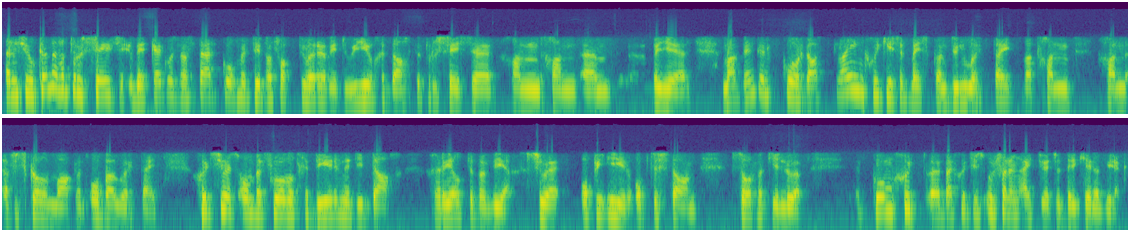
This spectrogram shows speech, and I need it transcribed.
En as jy kyk na die proses, weet kyk ons na sterk kognitiewe faktore, weet hoe jou gedagteprosesse gaan gaan ehm um, beheer. Maar ek dink in kort, daar's klein goedjies wat mens kan doen oor tyd wat gaan gaan 'n verskil maak met opbou oor tyd. Goed soos om byvoorbeeld gedurende die dag gereeld te beweeg, so op die uur op te staan, sorg dat jy loop. Kom goed uh, by goedjies oefening uit 2 tot 3 keer 'n week.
